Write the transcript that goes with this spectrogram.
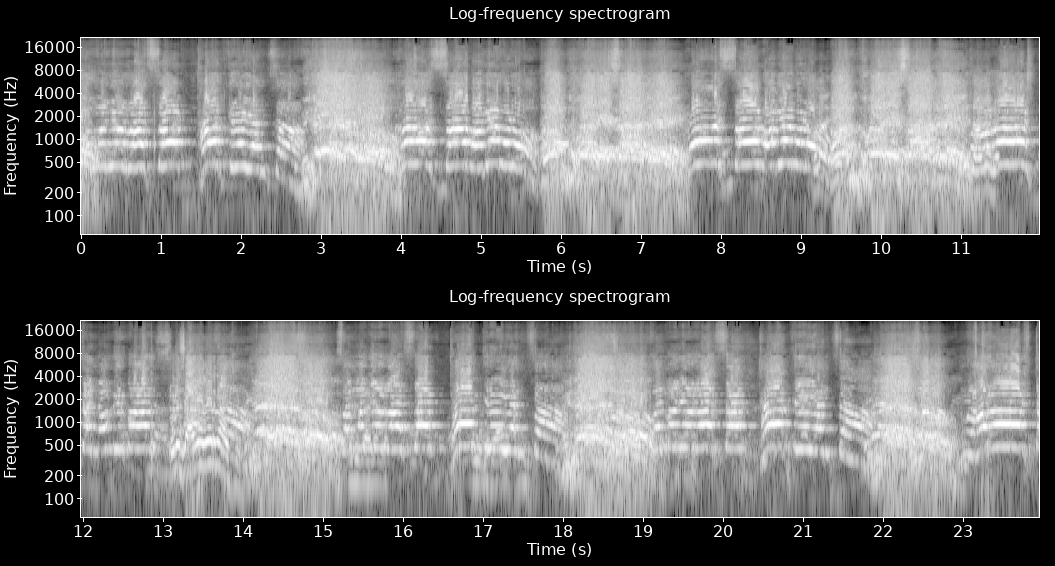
सन्माननीय राजसाहेब ठाकरे यांचा. राजसाहेब आगे बढ़ो राजसाहेब आगे बढ़ो महाराष्ट्र नवनिर्माण थोडी जागा कर ना अशी. सन्माननीय राजसाहेब ठाकरे यांचा सन्माननीय राजसाहेब ठाकरे यांचा महाराष्ट्र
